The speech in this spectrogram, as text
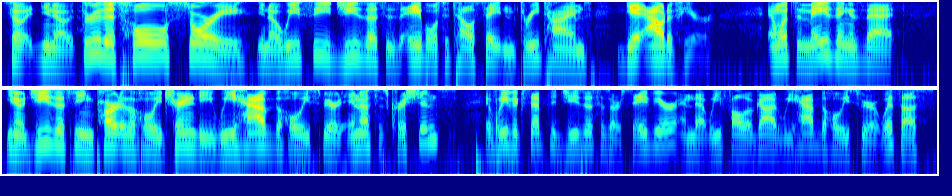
So, you know, through this whole story, you know, we see Jesus is able to tell Satan three times, get out of here. And what's amazing is that, you know, Jesus being part of the Holy Trinity, we have the Holy Spirit in us as Christians. If we've accepted Jesus as our Savior and that we follow God, we have the Holy Spirit with us,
